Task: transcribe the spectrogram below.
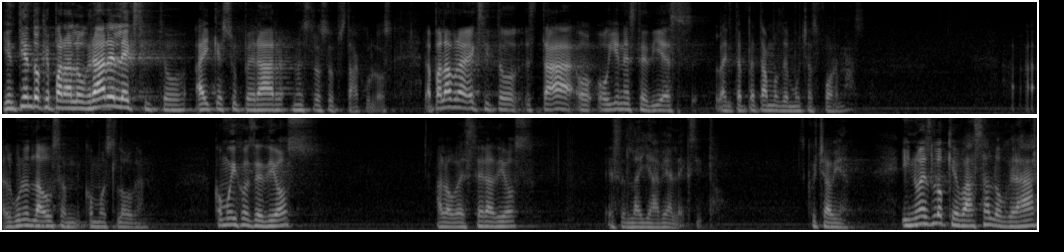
Y entiendo que para lograr el éxito hay que superar nuestros obstáculos. La palabra éxito está, hoy en este 10, la interpretamos de muchas formas. Algunos la usan como eslogan. Como hijos de Dios, al obedecer a Dios, esa es la llave al éxito. Escucha bien. Y no es lo que vas a lograr,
